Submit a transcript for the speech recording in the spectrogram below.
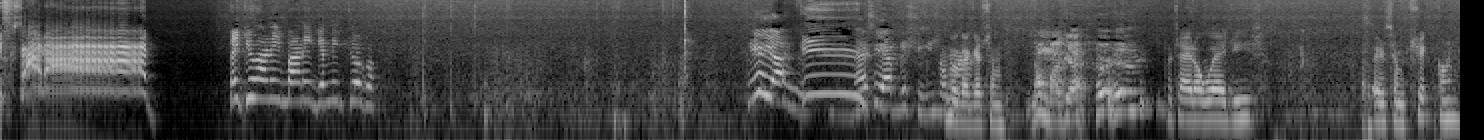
excited. Thank you, honey bunny. Give me sugar. Here, y'all. Now see after shoes. Look, I got some Oh my God. Really? potato wedgies and some chicken.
